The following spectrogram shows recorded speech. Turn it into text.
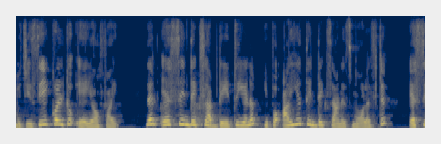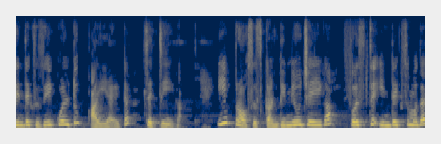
which is equal to a of i then s index update ചെയ്യണം. ഇപ്പോൾ ഐയത്ത് ഇൻഡെക്സ് ആണ് smallest s index is equal to i ആയിട്ട് സെറ്റ് ചെയ്യുക. ഈ പ്രോസസ്സ് കണ്ടിന്യൂ ചെയ്യുക. ഫസ്റ്റ് ഇൻഡെക്സ് മുതൽ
